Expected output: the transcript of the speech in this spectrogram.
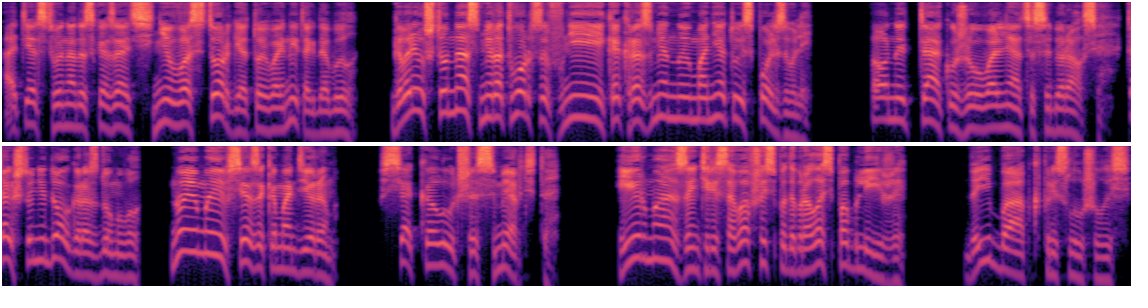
Отец твой, надо сказать, не в восторге от той войны тогда был. Говорил, что нас, миротворцев, в ней как разменную монету использовали. Он и так уже увольняться собирался, так что недолго раздумывал. Ну и мы все за командиром. Всяко лучше смерть-то. Ирма, заинтересовавшись, подобралась поближе. Да и бабка прислушалась.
